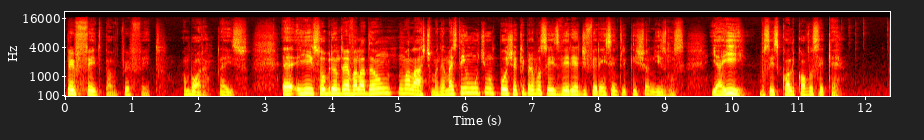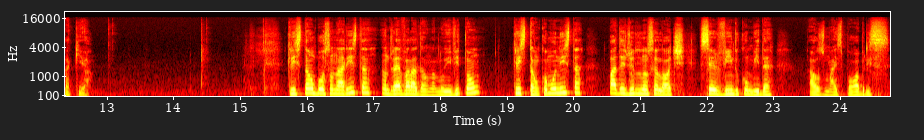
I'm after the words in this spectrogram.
Perfeito, Pablo, perfeito. Vambora, é isso. É, e sobre o André Valadão, uma lástima, né? Mas tem um último post aqui para vocês verem a diferença entre cristianismos. E aí, você escolhe qual você quer. Tá aqui, ó. Cristão bolsonarista, André Valadão na Louis Vuitton. Cristão comunista, Padre Júlio Lancelotti servindo comida aos mais pobres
